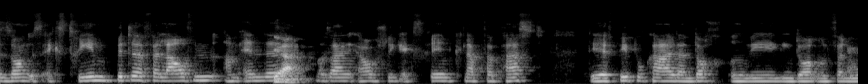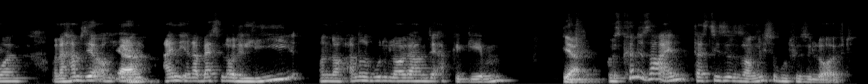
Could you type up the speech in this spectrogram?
Saison ist extrem bitter verlaufen am Ende. Ja. Muss man sagen, Aufstieg extrem knapp verpasst. DFB-Pokal dann doch irgendwie gegen Dortmund verloren. Und dann haben sie auch Ja. ihren, einen ihrer besten Leute, Lee, und noch andere gute Leute haben sie abgegeben. ja. Und es könnte sein, dass diese Saison nicht so gut für sie läuft.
